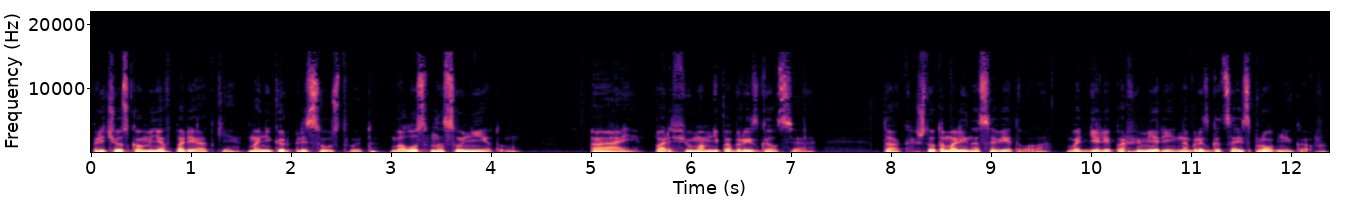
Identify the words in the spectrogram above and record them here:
Прическа у меня в порядке, маникюр присутствует, волос в носу нету. Ай, парфюмом не побрызгался. Так, что-то Малина советовала. В отделе парфюмерии набрызгаться из пробников.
